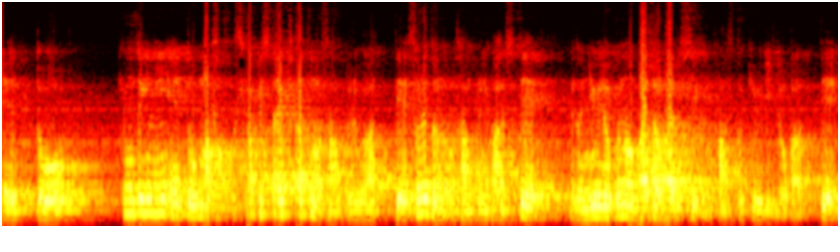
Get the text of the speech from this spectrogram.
えっ、と、基本的に、えっ、と、まあ、比較したい2つのサンプルがあって、それぞれのサンプルに関して、えっ、と、入力のバイタルファイルシークのファースト Q リードがあって、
